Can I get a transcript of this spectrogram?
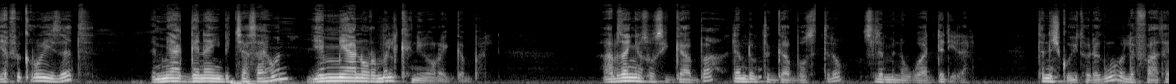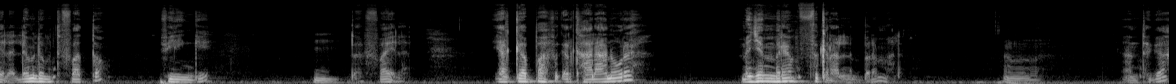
የፍቅሩ ይዘት የሚያገናኝ ብቻ ሳይሆን የሚያኖር መልክ ሊኖረው ይገባል። አብዛኛው ሰው ሲጋባ ለምን እንደምትጋባው ስትለው ስለምንዋደድ ይላል። ትንሽ ቆይቶ ደግሞ ልፋታ ይላል። ለምን እንደምትፋታው ፊሊንጌ ጠፋ ይላል። ያጋባህ ፍቅር ካላኖረህ መጀመሪያም ፍቅር አልነበረም ማለት ነው። አንተ ጋር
